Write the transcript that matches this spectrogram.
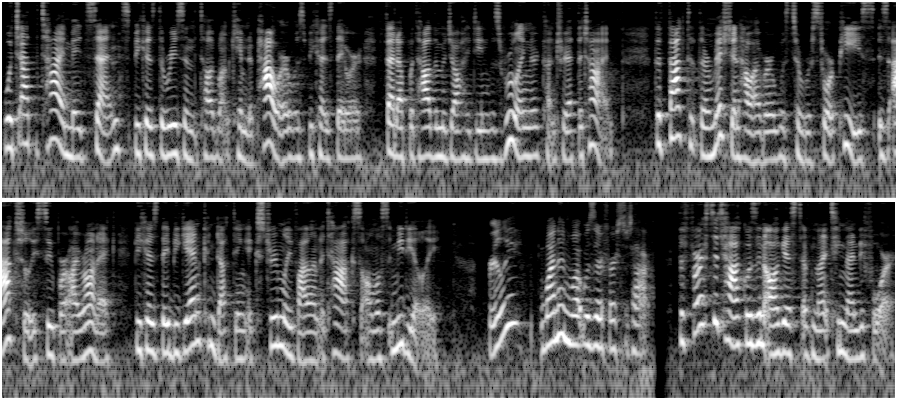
which at the time made sense because the reason the Taliban came to power was because they were fed up with how the Mujahideen was ruling their country at the time. The fact that their mission, however, was to restore peace is actually super ironic because they began conducting extremely violent attacks almost immediately. Really? When and what was their first attack? The first attack was in August of 1994.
